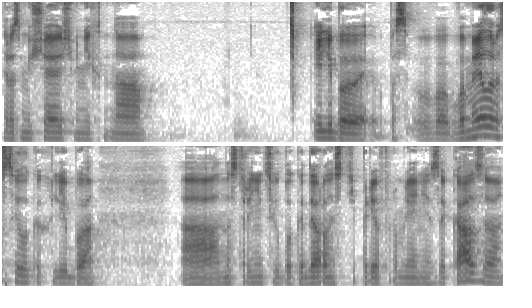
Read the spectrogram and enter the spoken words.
размещаюсь у них на либо в email рассылках, либо а, на страницах благодарности при оформлении заказа,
